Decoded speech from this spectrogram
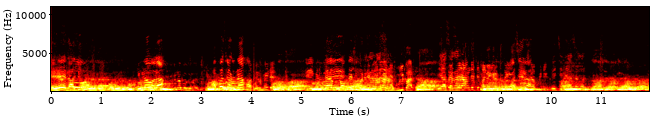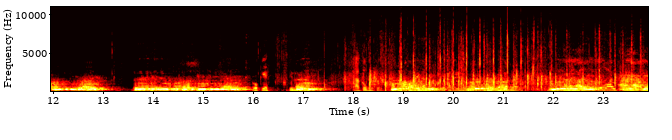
ए राजू. आपच काढू ना. थोडासा प्रॉपर्टी वरती ओके. आणि आपले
